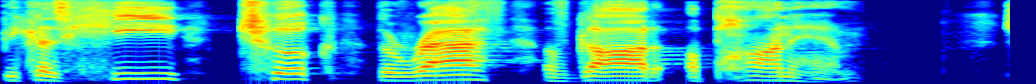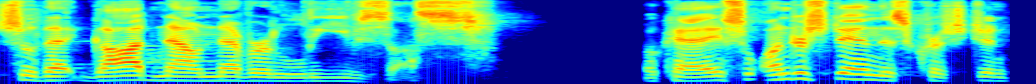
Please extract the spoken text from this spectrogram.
because he took the wrath of God upon him so that God now never leaves us. Okay, so understand this, Christian.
